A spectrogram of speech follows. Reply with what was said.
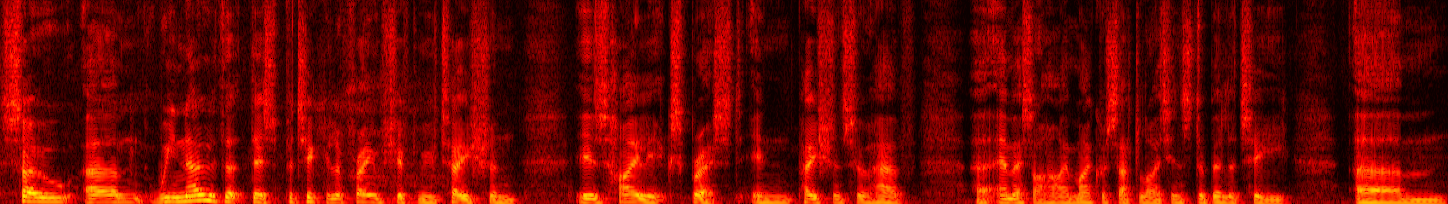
So um, we know that this particular frameshift mutation is highly expressed in patients who have uh, MSI high microsatellite instability um,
